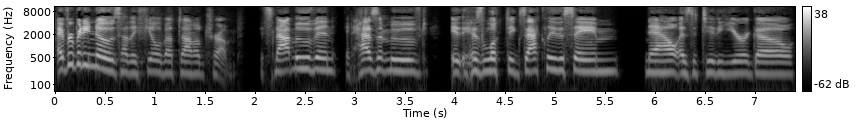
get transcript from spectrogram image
everybody knows how they feel about Donald Trump. It's not moving, it hasn't moved. It has looked exactly the same now as it did a year ago.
